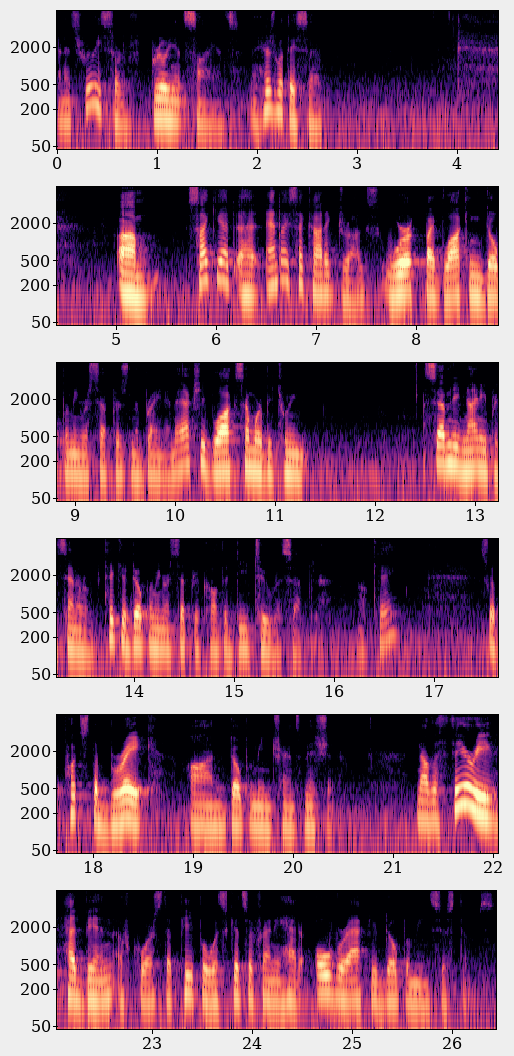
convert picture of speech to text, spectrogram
And it's really sort of brilliant science. And here's what they said. Um, psychiat- uh, antipsychotic drugs work by blocking dopamine receptors in the brain, and they actually block somewhere between 70 90% of a particular dopamine receptor called the D2 receptor. Okay? So it puts the brake on dopamine transmission. Now, the theory had been, of course, that people with schizophrenia had overactive dopamine systems.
